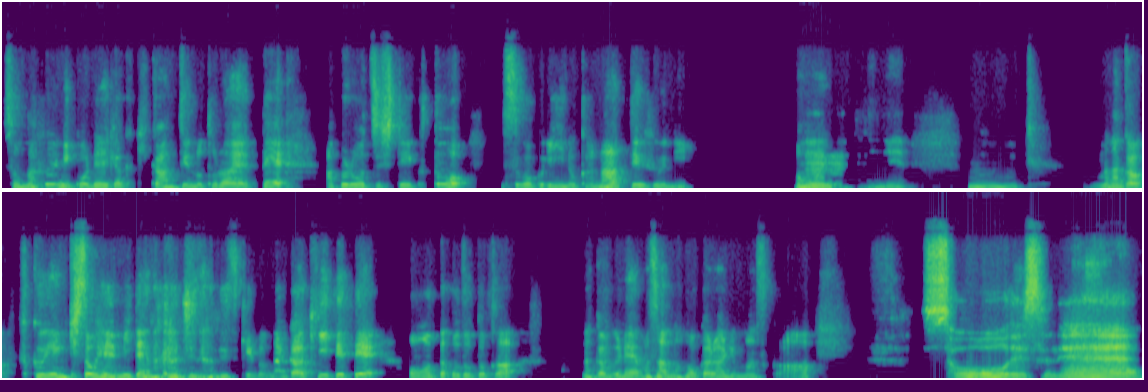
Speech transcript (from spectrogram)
そんな風にこう冷却期間っていうのを捉えてアプローチしていくとすごくいいのかなっていうふうに思いますね。うんまあ、なんか復縁基礎編みたいな感じなんですけどなんか聞いてて思ったこととかなんか村山さんの方からありますか？そうですね。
